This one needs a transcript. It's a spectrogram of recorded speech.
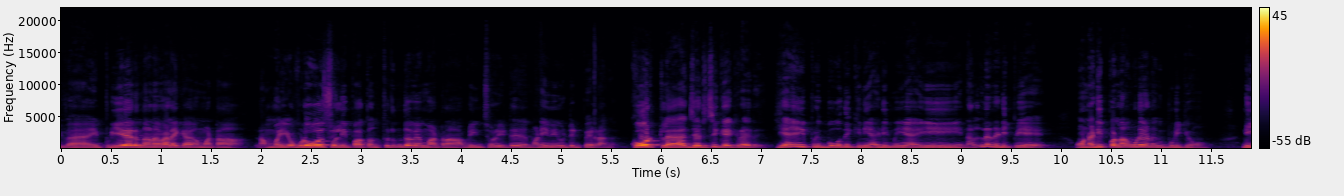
இவன் இப்படியே இருந்தானா வேலைக்காக மாட்டான். நம்ம எவ்வளவோ சொல்லி பார்த்தோம் திருந்தவே மாட்டான் அப்படின்னு சொல்லிட்டு மனைவி விட்டுட்டு போயிடுறாங்க. கோர்ட்டில் ஜட்ஜி கேட்குறாரு ஏன் இப்படி போதைக்கு நீ அடிமையாகி நல்ல நடிப்பியே உன் நடிப்பெல்லாம் கூட எனக்கு பிடிக்கும். நீ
